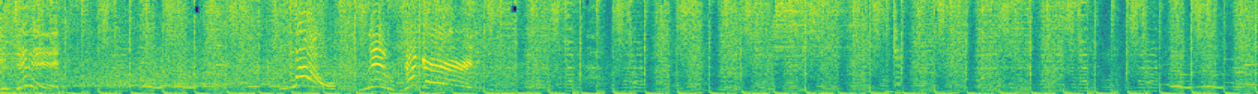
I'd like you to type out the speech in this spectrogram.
You did it!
